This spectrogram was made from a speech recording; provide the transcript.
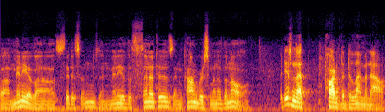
uh, many of our citizens and many of the senators and congressmen of the North. But isn't that part of the dilemma now?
